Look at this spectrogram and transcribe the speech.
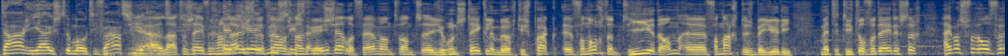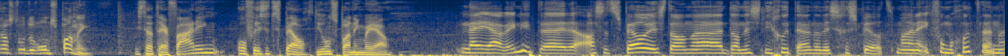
daar juist de motivatie ja, uit. Laten we eens even gaan luisteren trouwens naar u zelf. Hè? Want, want uh, Jeroen Stekelenburg die sprak uh, vanochtend hier dan, vannacht dus bij jullie... met de titelverdedigster. Hij was vooral verrast door de ontspanning. Is dat ervaring of is het spel, die ontspanning bij jou? Nee, ja, weet ik niet. Uh, als het spel is, dan, uh, dan is het niet goed. Hè? Dan is het gespeeld. Maar nee, ik voel me goed en uh,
